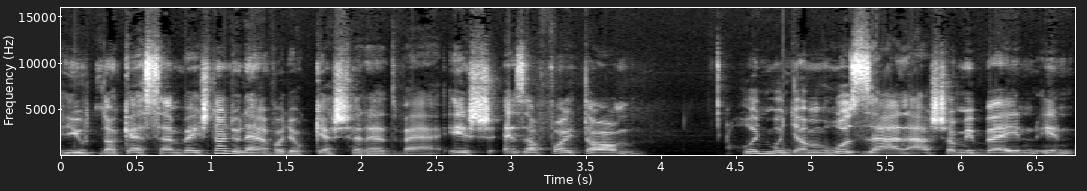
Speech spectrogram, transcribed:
jutnak eszembe, és nagyon el vagyok keseredve, és ez a fajta hogy mondjam, hozzáállás, amiben én, én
